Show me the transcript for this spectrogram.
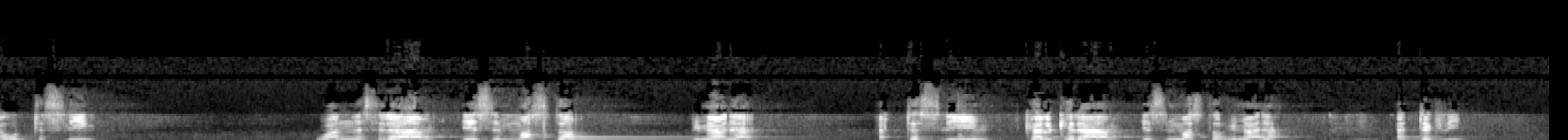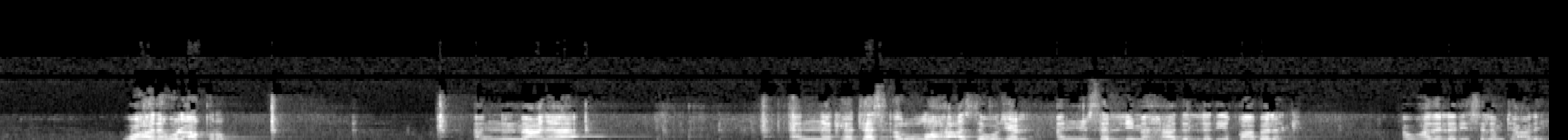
أو التسليم وأن سلام اسم مصدر بمعنى التسليم كالكلام اسم مصدر بمعنى التكليم. وهذا هو الأقرب. أن المعنى أنك تسأل الله عز وجل أن يسلم هذا الذي قابلك أو هذا الذي سلمت عليه.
